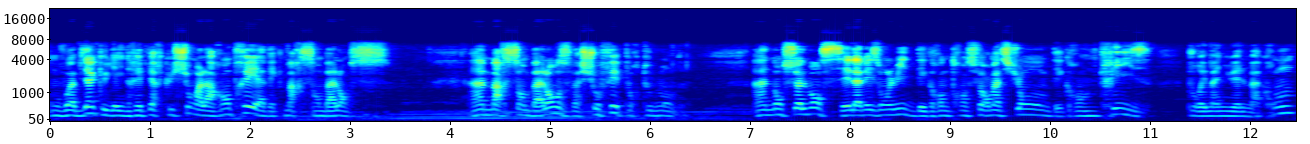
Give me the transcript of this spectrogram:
on voit bien qu'il y a une répercussion à la rentrée avec Mars en balance. Hein, Mars en balance va chauffer pour tout le monde. Hein, non seulement c'est la maison 8 des grandes transformations, des grandes crises pour Emmanuel Macron,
